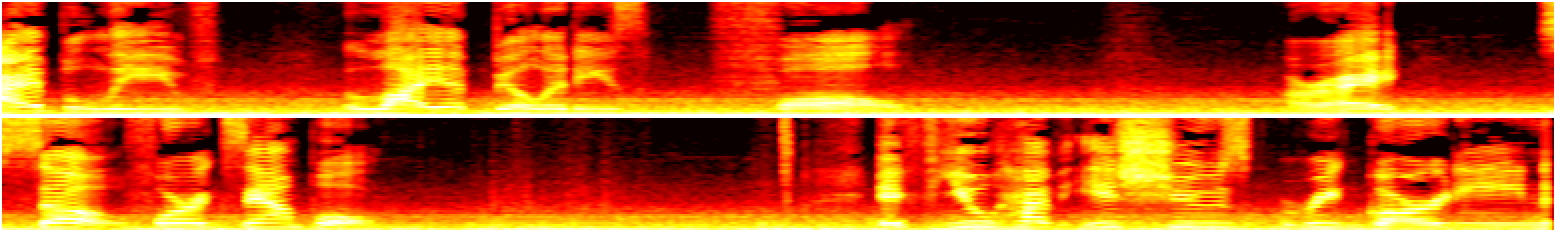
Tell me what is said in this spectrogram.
I believe liabilities fall. All right, so for example, if you have issues regarding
